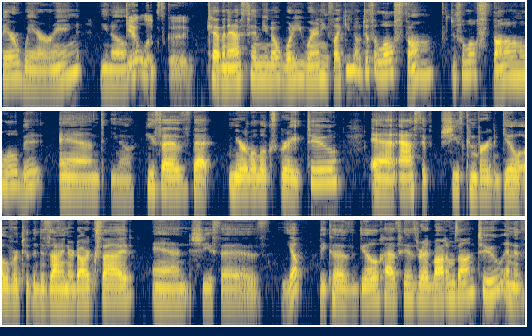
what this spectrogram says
they're wearing. You know, Gil looks good. Kevin asked him, you know, what are you wearing? He's like, you know, just a little something, just a little stun on him a little bit. And, you know, he says that Mirla looks great too and asks if she's converted Gil over to the designer dark side. And she says, yep, because Gil has his red bottoms on too and is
